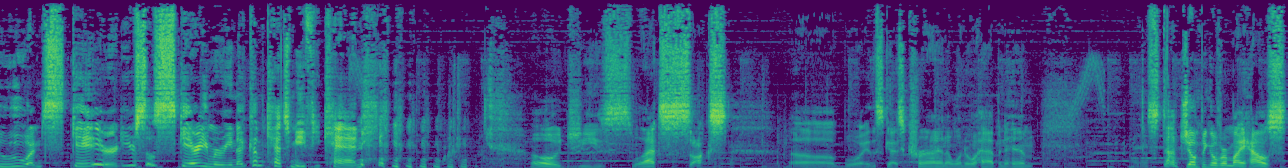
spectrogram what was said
Ooh, I'm scared. You're so scary, Marina. Come catch me if you can. oh, jeez. Well, that sucks. Oh, boy. This guy's crying. I wonder what happened to him. Stop jumping over my house.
